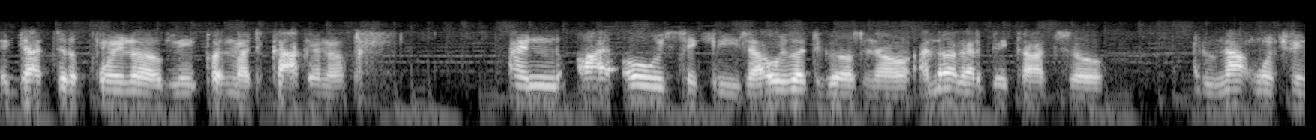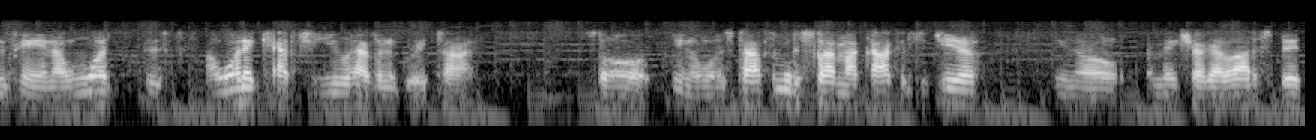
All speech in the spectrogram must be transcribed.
it got to the point of me putting my cock in her, I I always take it easy. I always let the girls know. I know I got a big cock, so I do not want you in pain. I want this I want to capture you having a great time. So, you know, when it's time for me to slide my cock into gear, you know, I make sure I got a lot of spit,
